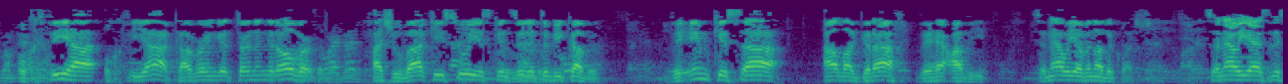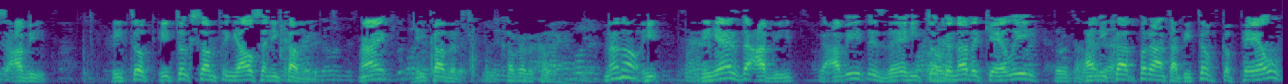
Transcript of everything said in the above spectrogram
Uchfiya, uchfiya, covering it, turning it over. Hashuva kisui is considered to be covered. Ve'im kisa ala graf ve'avit. So now we have another question. So now he has this avid. He took he took something else and he covered it, right? He covered it. Covered or covered? No, no. He he has the avid. The avid is there. He took another keli and he cut put it on top. He took a pail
